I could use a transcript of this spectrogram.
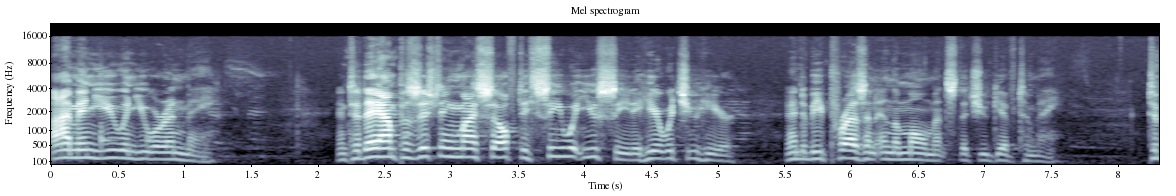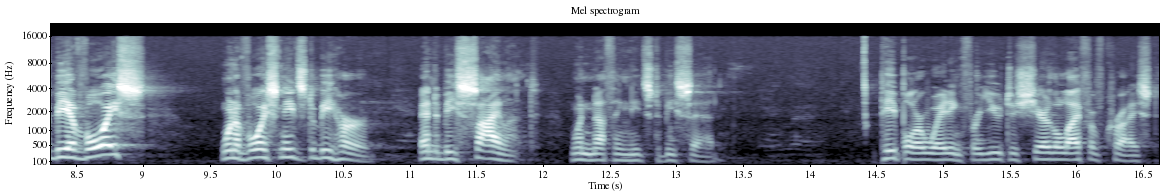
I'm in you and you are in me. And today I'm positioning myself to see what you see, to hear what you hear, and to be present in the moments that you give to me. To be a voice when a voice needs to be heard, and to be silent when nothing needs to be said. People are waiting for you to share the life of Christ,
